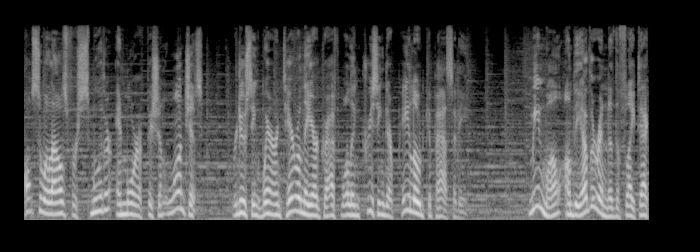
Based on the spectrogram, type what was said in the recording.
also allows for smoother and more efficient launches, reducing wear and tear on the aircraft while increasing their payload capacity. Meanwhile, on the other end of the flight deck,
